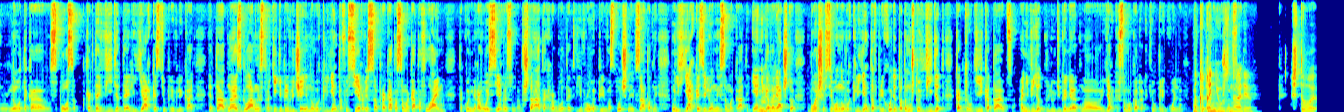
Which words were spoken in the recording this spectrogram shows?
ну вот такая способ, когда видят, да, или яркостью привлекать. Это одна из главных стратегий привлечения новых клиентов у сервиса проката самокатов Lime. Такой мировой сервис, он там в Штатах работает, в Европе, в Восточной, в Западной. У них ярко-зеленые самокаты. И они Мгм. говорят, что больше всего новых клиентов приходят, потому что видят, как другие катаются. Они видят, люди гоняют на ярких самокатах, такие, прикольно. А где как они можно взять?» Что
